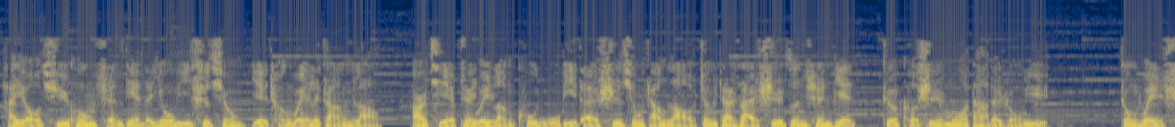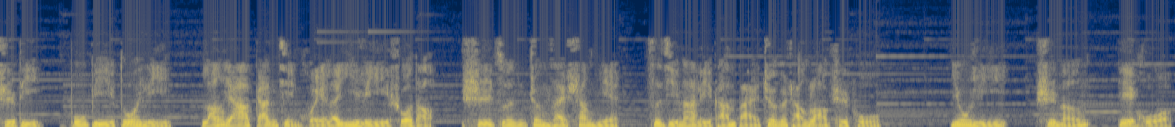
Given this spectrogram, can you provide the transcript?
还有虚空神殿的幽离师兄也成为了长老，而且这位冷酷无比的师兄长老正站在师尊身边，这可是莫大的荣誉。众位师弟不必多礼，狼牙赶紧回了一礼，说道：“师尊正在上面，自己那里敢摆这个长老之谱？”幽离、势能、烈火、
